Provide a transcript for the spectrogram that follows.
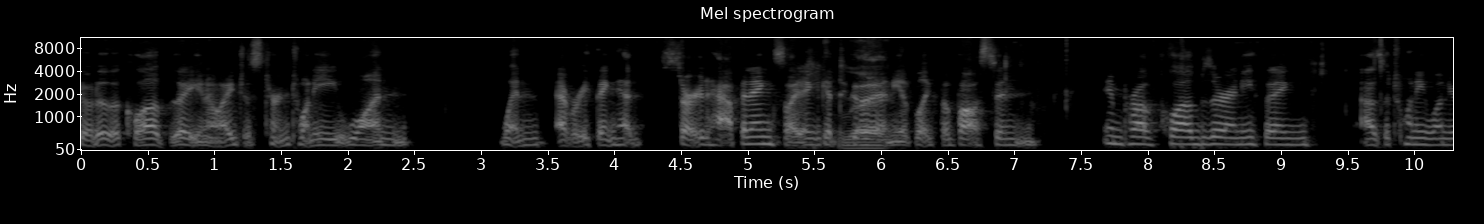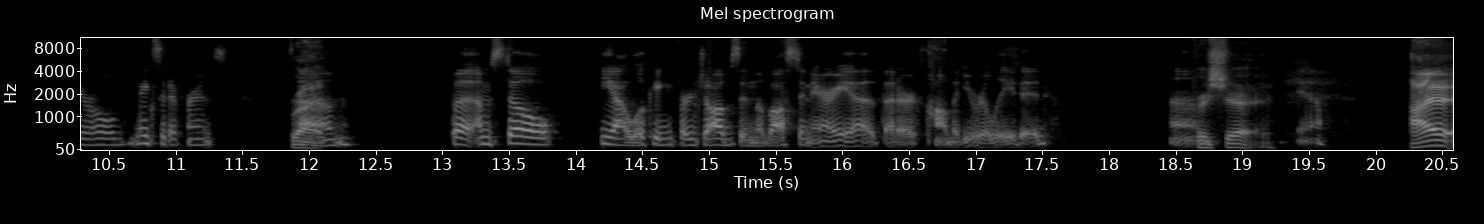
go to the club. That you know, I just turned 21 when everything had started happening, so I didn't get to go to any of like the Boston improv clubs or anything as a 21 year old. Makes a difference. right. Um, but I'm still yeah looking for jobs in the Boston area that are comedy related. Um, for sure. yeah. I uh,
